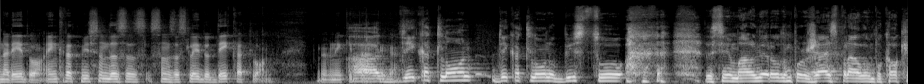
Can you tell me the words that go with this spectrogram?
naredil? Enkrat mislim, da sem zasledil Decathlon. Dekatlon, dekatlon v bistvu, da se je malo neroden položaj spravil, ampak ok.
